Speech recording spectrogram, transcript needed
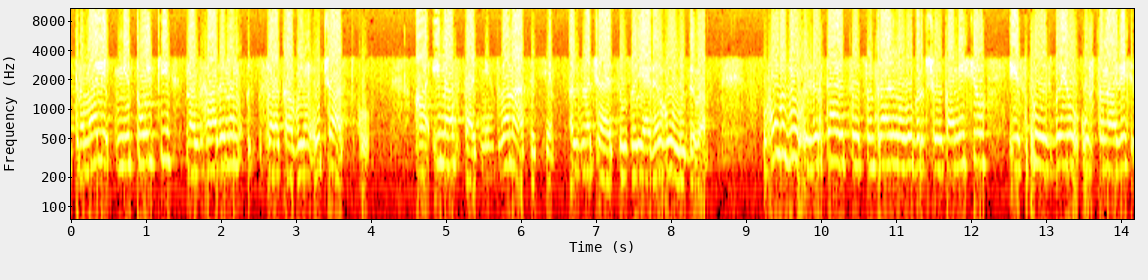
атрымалі не толькі на згаданым сорокавым участку а і на астатніх 12 адзначаецца ў заяве голубева Голубу звяртаюцца ў цэнтральную выбарчую камісію і з просьбаю установіць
